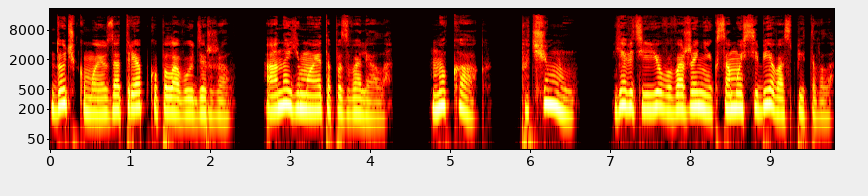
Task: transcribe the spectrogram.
дочку мою за тряпку половую держал. А она ему это позволяла. Но как? Почему? Я ведь ее в уважении к самой себе воспитывала.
